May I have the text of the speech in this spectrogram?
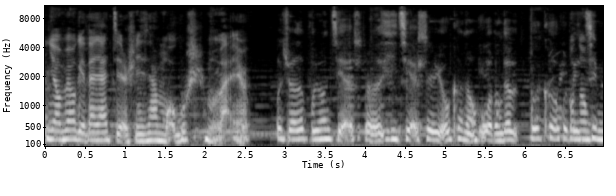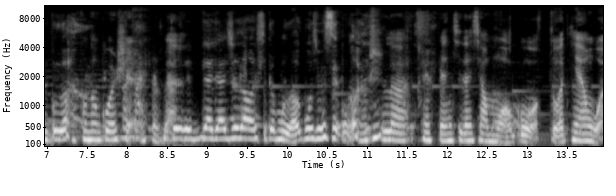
你要不要给大家解释一下蘑菇是什么玩意儿？我觉得不用解释了，一解释有可能我们的播客会被禁播，不能过审是吧？对，大家知道是个蘑菇就行了。吃了很神奇的小蘑菇，昨天我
